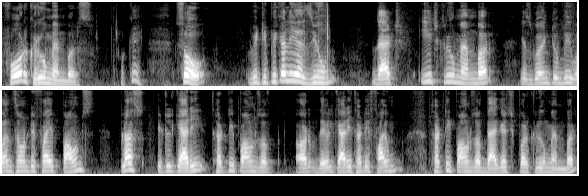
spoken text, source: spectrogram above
4 crew members. Okay. So, we typically assume that each crew member is going to be 175 pounds plus it will carry 30 pounds of or they will carry 35 30 pounds of baggage per crew member.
